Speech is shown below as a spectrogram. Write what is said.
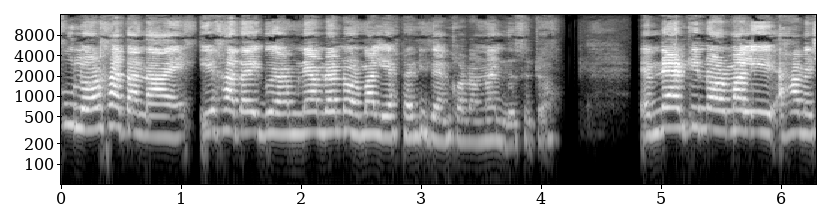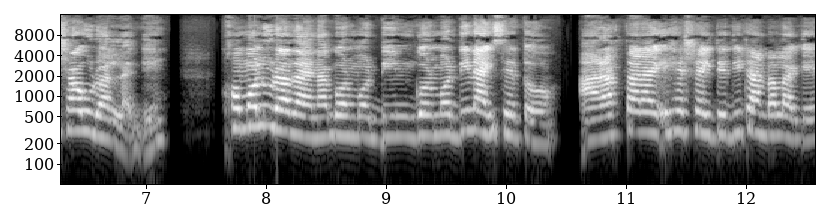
ফুলর খাতা নাই। এই খাতায় গিয়ে এমনি আমরা নর্মালি একটা ডিজাইন করাম না ছোট। এমনি আর কি নর্মালি হামেশা উড়ার লাগে। সমল উড়া যায় না গরমর দিন। গরমর দিন আইছে তো। আর তারা হেসাইতে দি ঠান্ডা লাগে,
